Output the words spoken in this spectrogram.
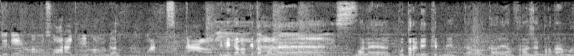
jadi emang suaranya emang udah kuat sekali ini kalau kita boleh Guys. boleh putar dikit nih kalau ke yang Frozen pertama.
